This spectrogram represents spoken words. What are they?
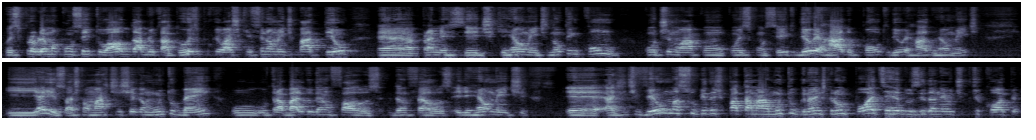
com esse problema conceitual do W14, porque eu acho que finalmente bateu é, para a Mercedes que realmente não tem como continuar com, com esse conceito, deu errado, ponto, deu errado realmente. E é isso, Aston Martin chega muito bem, o, o trabalho do Dan Fellows, Dan Fellows ele realmente, é, a gente vê uma subida de patamar muito grande, que não pode ser reduzida a nenhum tipo de cópia,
